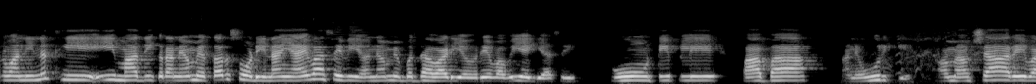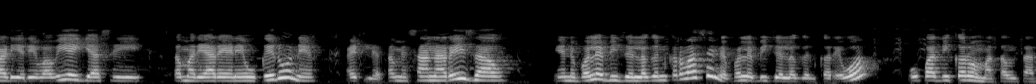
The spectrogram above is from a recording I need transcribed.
કરવાની નથી. એ મા દીકરાને અમે તરસોડીને અહીંયા આવ્યા સેવી અને અમે બધા વાડીએ રેવા વહી ગયા છીએ. હું, ટીપલી, બાભા અને ઉર્કી, અમે ચારે વાડીએ રેવા વહી ગયા છીએ. તમારી યારે એને એવું કર્યું ને, એટલે તમે સાના રહી જાઓ. એને ભલે બીજે લગ્ન કરવા છે ને, ભલે બીજે લગ્ન કરે હો. ઉપાધિ કરો માં તમ તાર.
